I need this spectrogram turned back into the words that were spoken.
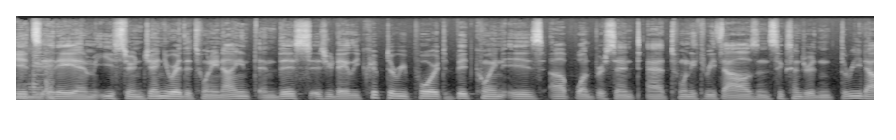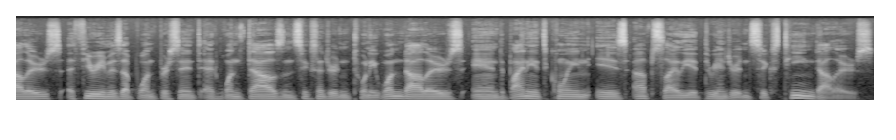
It's 8 a.m. Eastern, January the 29th, and this is your daily crypto report. Bitcoin is up 1% at $23,603. Ethereum is up 1% at $1,621. And Binance Coin is up slightly at $316.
